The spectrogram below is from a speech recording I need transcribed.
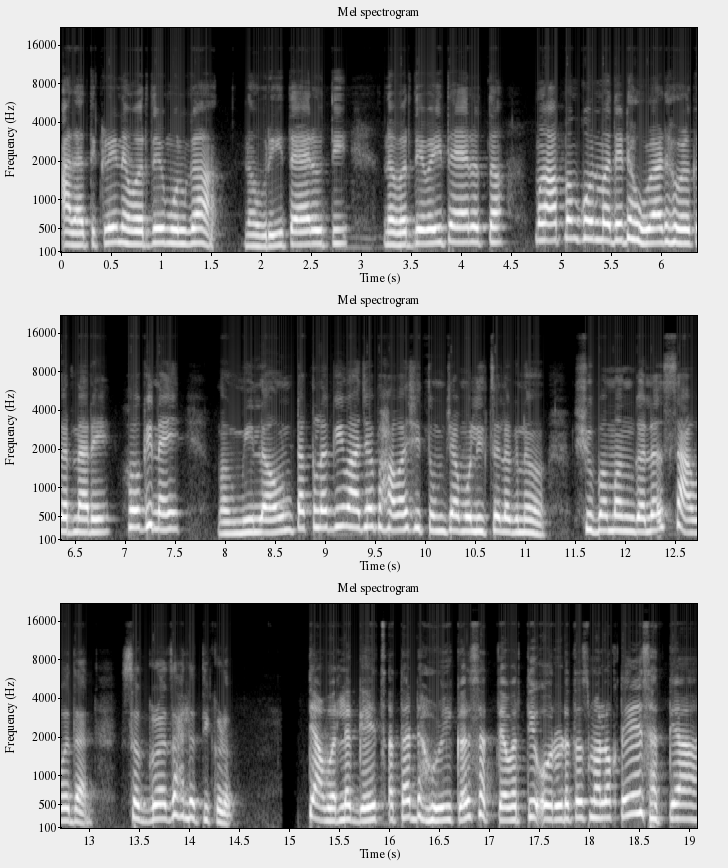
आला तिकडे नवरदेव मुलगा. नवरीही तयार होती. नवरदेवही तयार होता. मग आपण कोणमध्ये ढवळाढवळ करणारे? हो की नाही? मग मी लावून टाकलं की माझ्या भावाशी तुमच्या मुलीचं लग्न. शुभमंगल सावधान. सगळं झालं तिकडं. त्यावर लगेच आता ढवळीकर सत्यावरती ओरडतच मला लागते ए सत्या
